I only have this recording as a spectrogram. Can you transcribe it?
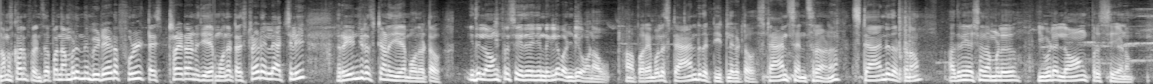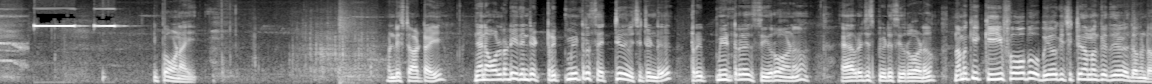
നമസ്കാരം ഫ്രണ്ട്സ് അപ്പോൾ നമ്മൾ ഇന്ന് വീഡിയോയുടെ ഫുൾ ടെസ്റ്റ് റൈഡാണ് ചെയ്യാൻ പോകുന്നത്. ടെസ്റ്റ് റൈഡ് അല്ല ആക്ച്വലി റേഞ്ച് ടെസ്റ്റാണ് ചെയ്യാൻ പോകുന്നത് കേട്ടോ. ഇത് ലോങ് പ്രസ് ചെയ്ത് കഴിഞ്ഞിട്ടുണ്ടെങ്കിൽ വണ്ടി ഓൺ ആവും. ആ പറയും പോലെ സ്റ്റാൻഡ് തട്ടിയിട്ടില്ല കേട്ടോ. സ്റ്റാൻഡ് സെൻസറാണ് സ്റ്റാൻഡ് തട്ടണം. അതിനുശേഷം നമ്മൾ ഇവിടെ ലോങ് പ്രസ് ചെയ്യണം. ഇപ്പോൾ ഓണായി വണ്ടി സ്റ്റാർട്ടായി ഞാൻ ഓൾറെഡി ഇതിന്റെ ട്രിപ്പ് മീറ്റർ സെറ്റ് ചെയ്ത് വെച്ചിട്ടുണ്ട്. ട്രിപ്പ് മീറ്റർ സീറോ ആണ്. ആവറേജ് സ്പീഡ് സീറോ ആണ്. നമുക്ക് ഈ കീ ഫോബ് ഉപയോഗിച്ചിട്ട് നമുക്ക് ഇത് ഇതുണ്ടോ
